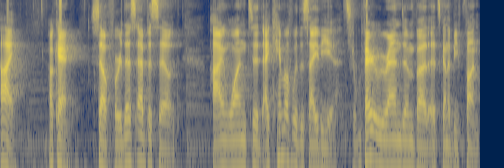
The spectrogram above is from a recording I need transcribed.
Hi. Okay, so for this episode, I wanted, I came up with this idea. It's very random, but it's gonna be fun.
